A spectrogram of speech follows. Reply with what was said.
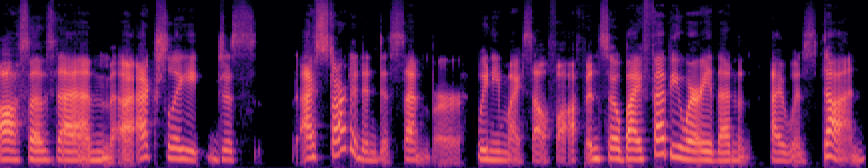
off of them." Uh, actually, just I started in December weaning myself off, and so by February, then I was done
